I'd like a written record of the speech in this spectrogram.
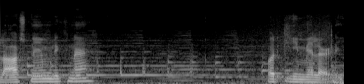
लास्ट नेम लिखना है। और ईमेल आईडी।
